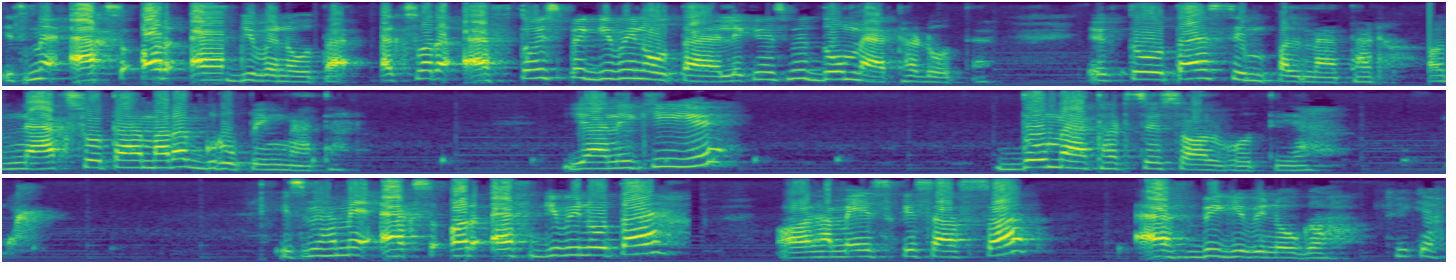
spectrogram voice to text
इसमें एक्स और एफ़ गिवन होता है। एक्स और एफ़ तो इस पे गिवन होता है, लेकिन इसमें दो मैथड होते हैं। एक तो होता है सिंपल मैथड और नेक्स्ट होता है हमारा ग्रुपिंग मैथड यानी कि ये दो मेथड से सॉल्व होती है। इसमें हमें एक्स और एफ़ गिविन होता है और हमें इसके साथ साथ एफ़ भी गिविन होगा, ठीक है?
